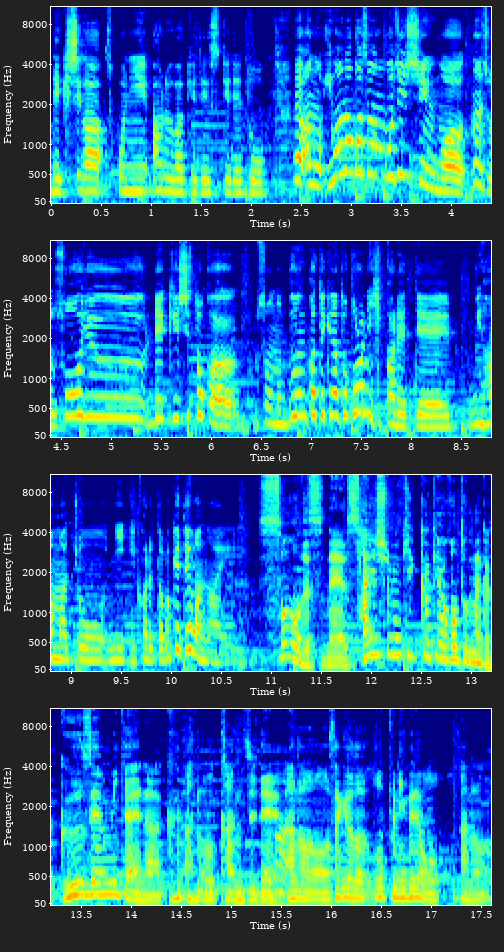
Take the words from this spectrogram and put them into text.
歴史がそこにあるわけですけれど。えあの岩永さんご自身は何でしょうそういう歴史とかその文化的なところに惹かれて美浜町に行かれたわけではない？そうですね。最初のきっかけは本当なんか偶然みたいなあの感じで、はい。あの先ほどオープニングでもあの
